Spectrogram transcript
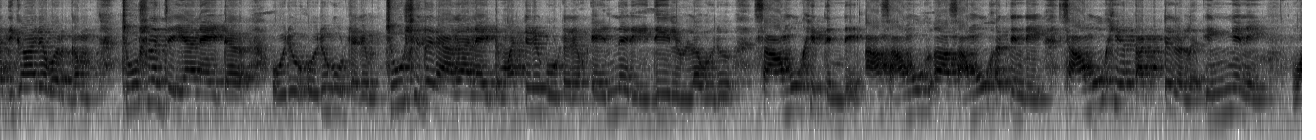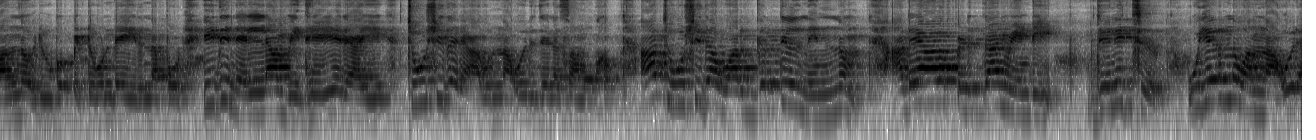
അധികാരവർഗം ചൂഷണം ചെയ്യാനായിട്ട് ഒരു ഒരു കൂട്ടരും ചൂഷിതരാകാനായിട്ട് മറ്റൊരു കൂട്ടരും എന്ന രീതിയിലുള്ള ഒരു സാമൂഹ്യത്തിന്റെ ആ സാമൂഹ ആ സമൂഹത്തിന്റെ സാമൂഹ്യ തട്ടുകൾ ഇങ്ങനെ വന്ന് രൂപപ്പെട്ടുകൊണ്ടേയിരുന്നപ്പോൾ ഇതിനെല്ലാം വിധേയരായി ചൂഷിതരാകുന്ന ഒരു ജനസമൂഹം. ആ ചൂഷിത വർഗത്തിൽ നിന്നും അടയാളപ്പെടുത്താൻ വേണ്ടി ജനിച്ച് ഉയർന്നു വന്ന ഒരു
